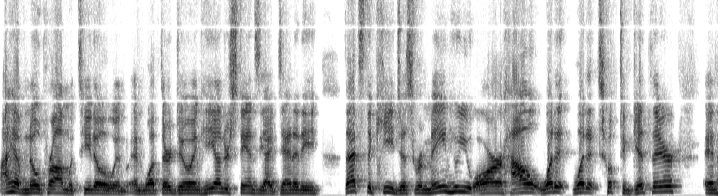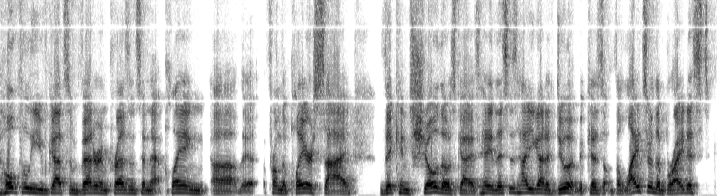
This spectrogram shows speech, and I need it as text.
I have no problem with Tito and, and what they're doing. He understands the identity. That's the key. Just remain who you are, how what it what it took to get there, and hopefully you've got some veteran presence in that playing uh, from the player side that can show those guys, hey, this is how you got to do it because the lights are the brightest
